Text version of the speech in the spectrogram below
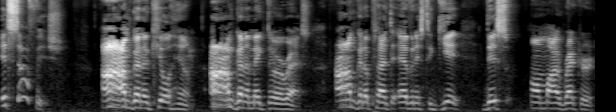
It's selfish. I'm gonna kill him. I'm gonna make the arrest. I'm gonna plant the evidence to get this on my record.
